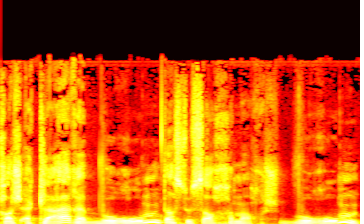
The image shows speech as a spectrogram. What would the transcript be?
kannst erklären, warum dass du Sachen machst, warum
